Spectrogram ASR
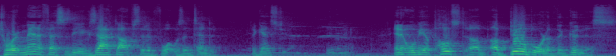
to where it manifests the exact opposite of what was intended against you. you know I mean? And it will be a post a, a billboard of the goodness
